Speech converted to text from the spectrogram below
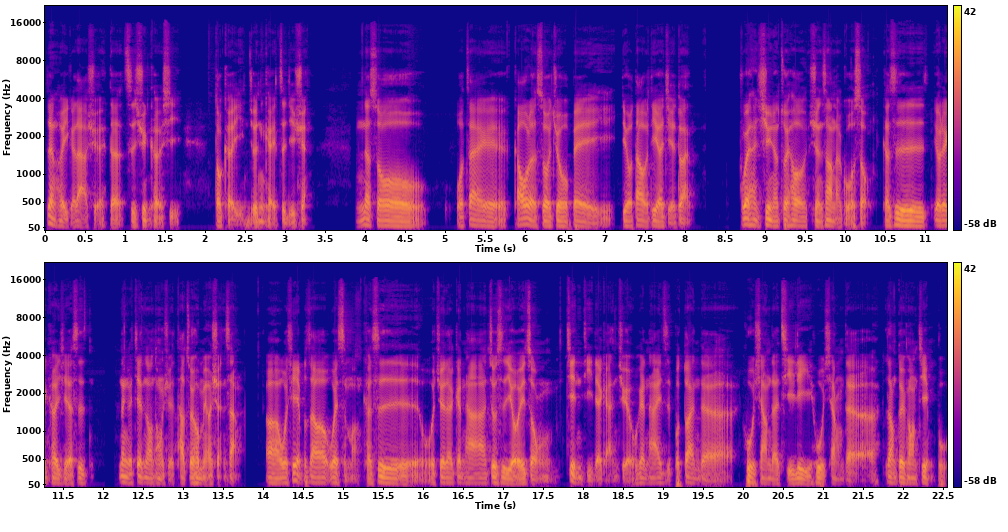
任何一个大学的资讯科系都可以，就你可以自己选。那时候我在高二的时候就被留到了第二阶段，我也很幸运的最后选上了国手，可是有点可惜的是。那个建中同学，他最后没有选上，呃，我其实也不知道为什么，可是我觉得跟他就是有一种劲敌的感觉，我跟他一直不断的互相的激励，互相的让对方进步，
